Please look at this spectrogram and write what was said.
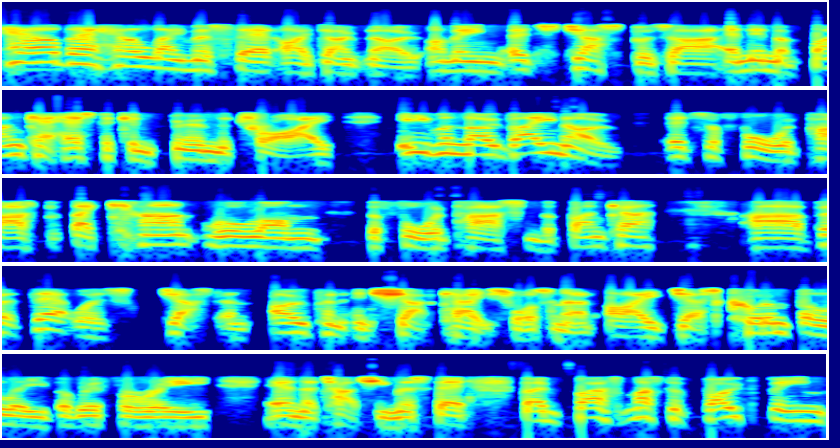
How the hell they missed that, I don't know. I mean, it's just bizarre. And then the bunker has to confirm the try, even though they know it's a forward pass, but they can't rule on the forward pass in the bunker. Uh, but that was just an open and shut case, wasn't it? I just couldn't believe the referee and the touchy missed that. They must have both been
